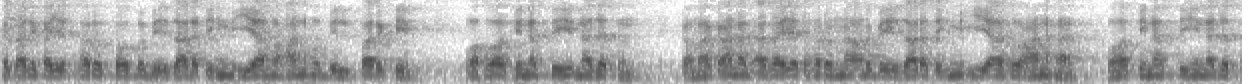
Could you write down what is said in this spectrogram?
كذلك يظهر الثوب بإزالتهم إياه عنه بالفرق وهو في نفسه نجس. كما كان الأذى يظهر النار بإزالتهم إياه عنها وهو في نفسه نجس.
